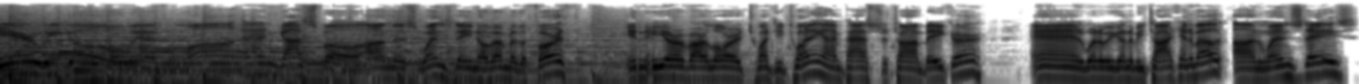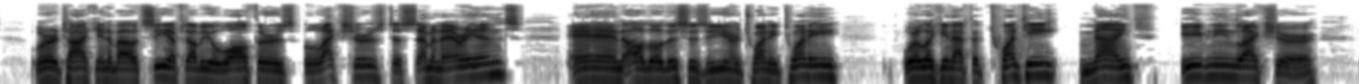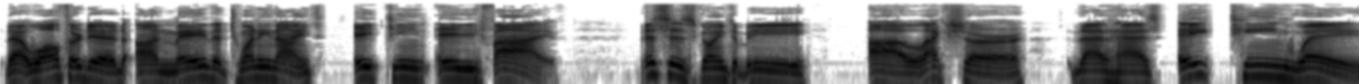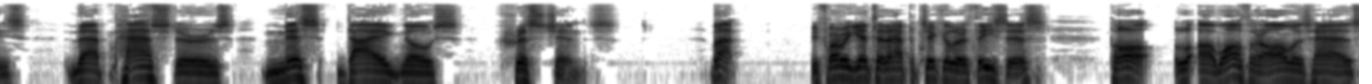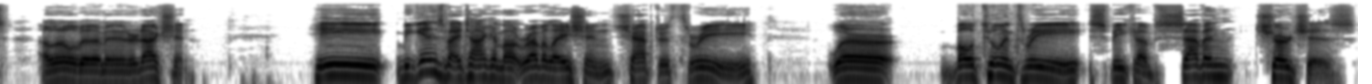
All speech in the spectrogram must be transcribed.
Here we go with Law and Gospel on this Wednesday, November the 4th, in the year of our Lord 2020. I'm Pastor Tom Baker. And what are we going to be talking about on Wednesdays? We're talking about CFW Walther's lectures to seminarians. And although this is the year 2020, we're looking at the 29th evening lecture that Walther did on May the 29th, 1885. This is going to be a lecture that has 18 ways that pastors misdiagnose Christians. But before we get to that particular thesis, Paul uh, Walther always has a little bit of an introduction. He begins by talking about Revelation chapter 3, where both 2 and 3 speak of seven churches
